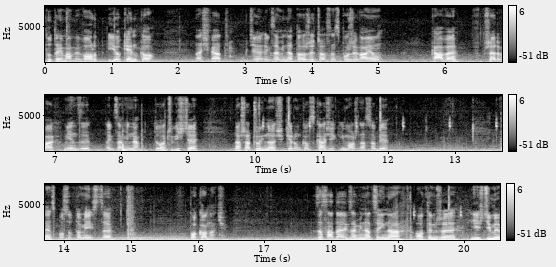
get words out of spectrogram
tutaj mamy wort i okienko na świat, gdzie egzaminatorzy czasem spożywają kawę w przerwach między egzaminami. Tu oczywiście nasza czujność, kierunkowskazik i można sobie w ten sposób to miejsce pokonać. Zasada egzaminacyjna o tym, że jeździmy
